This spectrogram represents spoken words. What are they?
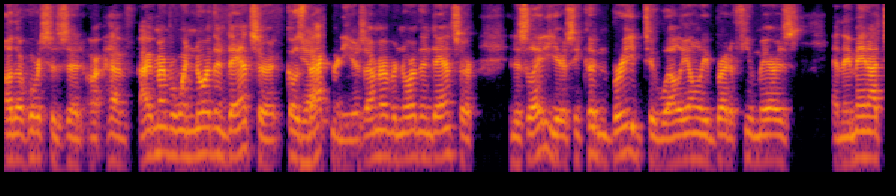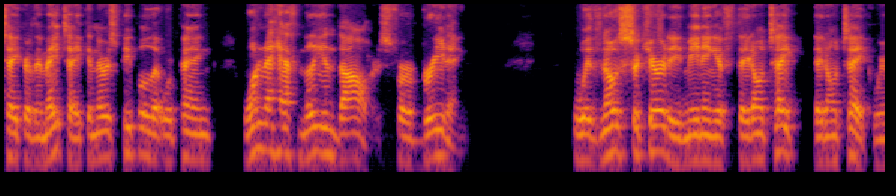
other horses that are, have. I remember when Northern Dancer it goes back many years. I remember Northern Dancer in his later years he couldn't breed too well. He only bred a few mares, and they may not take or they may take. And there was people that were paying one and a half million dollars for breeding with no security, meaning if they don't take, they don't take. We,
